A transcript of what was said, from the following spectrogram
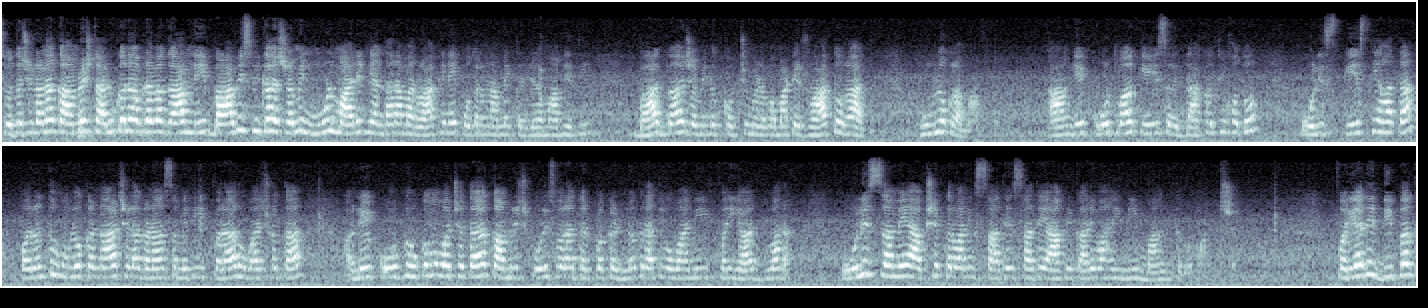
સુરત જિલ્લાના કામરેજ તાલુકાના અબડાવા ગામની બાવીસ વીઘા જમીન મૂળ માલિકને અંધારામાં રાખીને પોતાના નામે કરી લેવામાં આવી હતી. બાદમાં જમીનનો કબજો મેળવવા માટે રાતોરાત હુમલો કરવામાં આવ્યો આ અંગે કોર્ટમાં કેસ દાખલ થયો હતો. પોલીસ કેસ થયા હતા, પરંતુ હુમલો કરનાર છેલ્લા ઘણા સમયથી ફરાર હોવા છતાં અને કોર્ટનો હુકમ હોવા છતાં કામરેજ પોલીસ દ્વારા ધરપકડ ન કરાતી હોવાની ફરિયાદ દ્વારા પોલીસ સામે આક્ષેપ કરવાની સાથે સાથે આખરી કાર્યવાહીની માંગ કરવામાં આવી છે. ફરિયાદી દીપક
